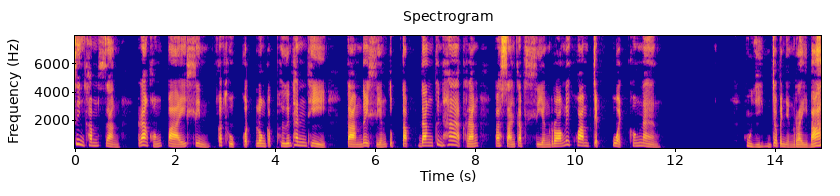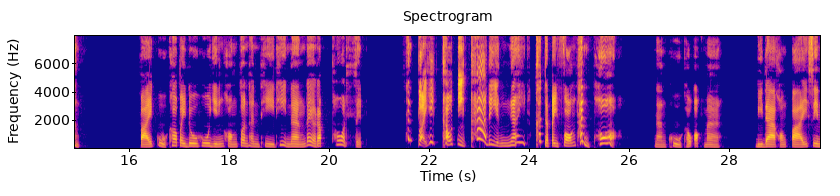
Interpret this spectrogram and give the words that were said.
สิ้นคำสั่ง ร่างของปายสินก็ถูกกดลงกับพื้นทันที ตามด้วยเสียงตุบตับดังขึ้นห้าครั้ง ประสานกับเสียงร้องด้วยความเจ็บปวดของนางหูหยินจะเป็นอย่างไรบ้างปายกู่เข้าไปดูหูหยินของตนทันทีที่นางได้รับโทษเสร็จ ท่านปล่อยให้เขาตีข้าได้ยังไง ข้าจะไปฟ้องท่านพ่อ นางขู่เขาออกมา บิดาของปายซิน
